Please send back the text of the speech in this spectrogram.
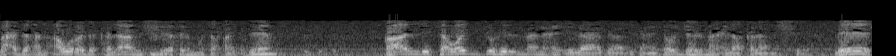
بعد أن أورد كلام الشيخ المتقدم قال لتوجه المنع إلى ذلك يعني توجه المنع إلى كلام الشيخ. ليش؟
